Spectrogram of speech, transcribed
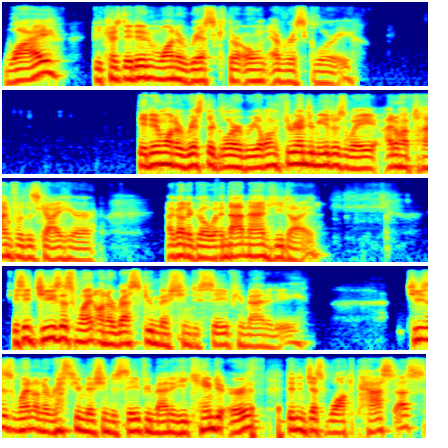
Why? Because they didn't want to risk their own Everest glory. They didn't want to risk their glory. We're only 300 meters away. I don't have time for this guy here. I got to go. And that man, he died. You see, Jesus went on a rescue mission to save humanity. Jesus went on a rescue mission to save humanity. He came to earth, didn't just walk past us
